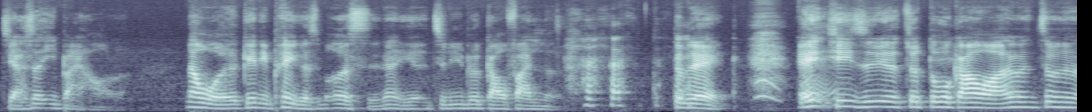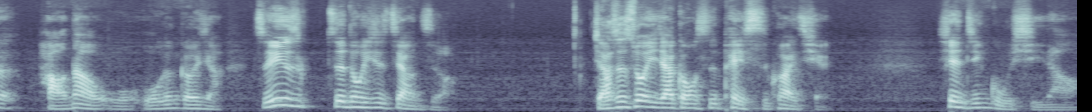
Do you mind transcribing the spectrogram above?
假设一百好了，那我给你配个什么二十，那你的殖利率不是高翻了，对不对？哎，对其实殖利率就多高啊？那这不是好？那我我跟各位讲，殖利率是这东西是这样子哦。假设说一家公司配十块钱现金股息的哦，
